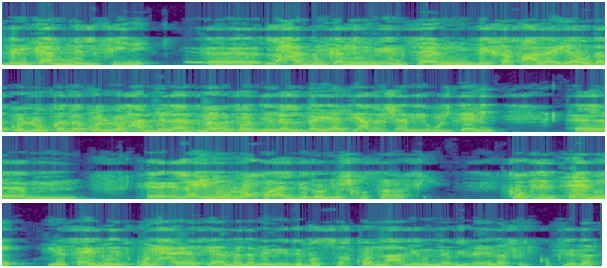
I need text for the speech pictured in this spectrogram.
بنكمل فيه أه لحد مكملين. إنسان بيخاف عليا وده كله وكده كله لحد الازمه بتودينا للبياتي علشان يقول تاني العين والروح وقلبي دول مش خسارة فيه. الكوبليه الثاني يسعدني تكون حياتي أمانة بين إيدي. بص إخواننا عليه والنبي بقينا في الكوبليه ده.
